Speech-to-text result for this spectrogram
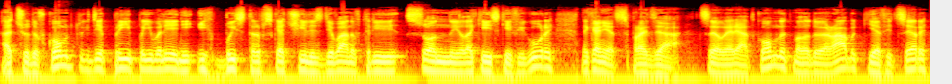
отсюда в комнату, где при появлении их быстро вскочили с диванов три сонные лакейские фигуры. Наконец, пройдя целый ряд комнат, молодой рабок и офицеры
